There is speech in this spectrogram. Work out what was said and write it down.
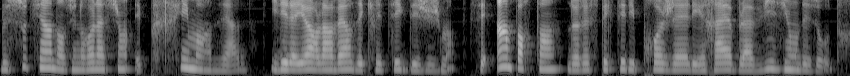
Le soutien dans une relation est primordial. Il est d'ailleurs l'inverse des critiques, des jugements. C'est important de respecter les projets, les rêves, la vision des autres.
